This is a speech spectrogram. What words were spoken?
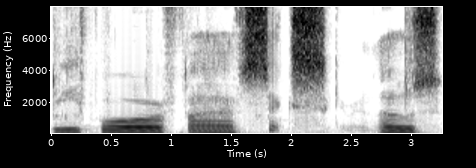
three, four, five, six. Get rid of those.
